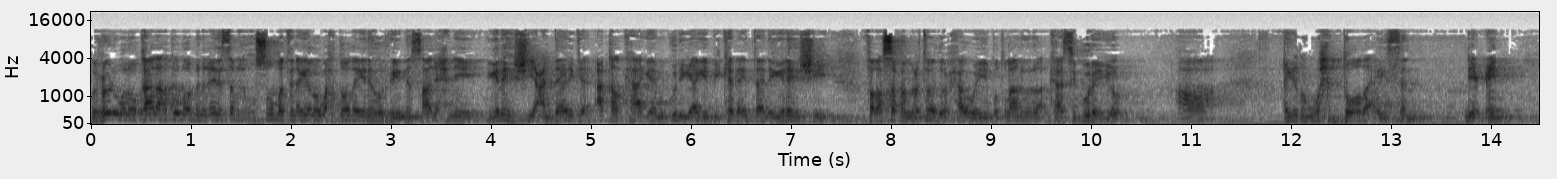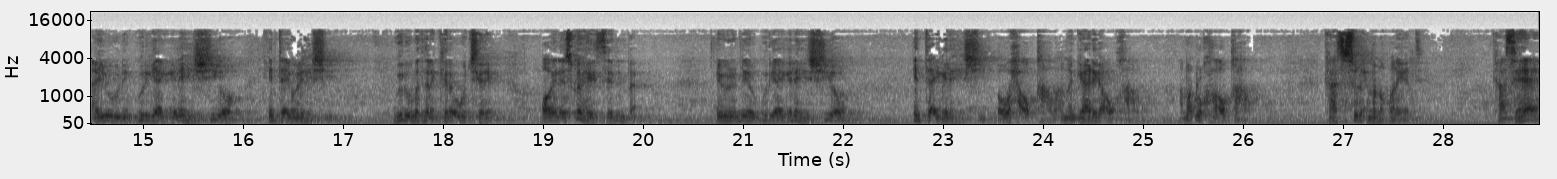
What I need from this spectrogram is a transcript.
Wuxuu i walow qaala hadduu dhaho min hayri sabqi khusuumatin ayadoon wax dooda ayna horreynin saalixnii igala heshiiye can daalika aqalkaagii ama gurigaagii bikada intaan igala heshiiy falasaxu muctamad waxaa weeye buطlaanu inuu kaasi burayo ayadoon wax dooda aysan dhicin ayuu ihi gurigaaga ila heshii oo inta igula heshiiye gurigu maalan kale uu jiray oo ayna isku haysaninba. Ayuu niyo gurigaaga ila heshii oo inta igala heshiiye oo waxa u qaado ama gaariga u qaado ama dhulka u qaado. Kaasi sulux ma noqonaya kaasi hee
